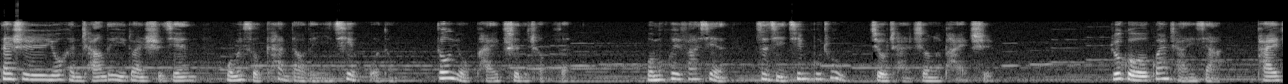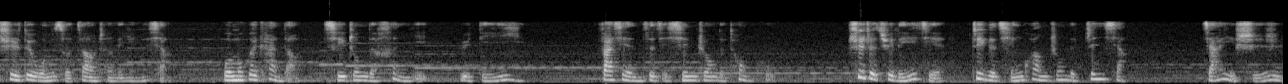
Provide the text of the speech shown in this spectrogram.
但是有很长的一段时间，我们所看到的一切活动都有排斥的成分。我们会发现自己禁不住就产生了排斥。如果观察一下排斥对我们所造成的影响，我们会看到其中的恨意与敌意，发现自己心中的痛苦，试着去理解这个情况中的真相。假以时日，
